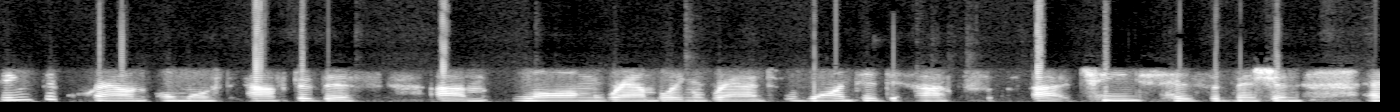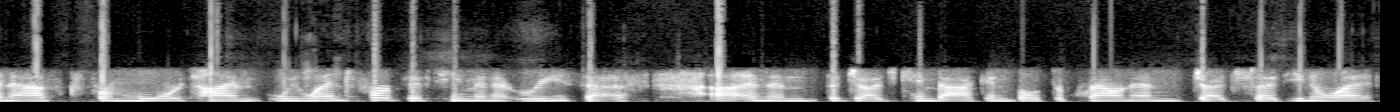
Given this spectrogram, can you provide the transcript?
think the Crown almost after this um, long rambling rant wanted to ask, uh, changed his submission and ask for more time. We went for a 15 minute recess, uh, and then the judge came back, and both the Crown and judge said, you know what,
